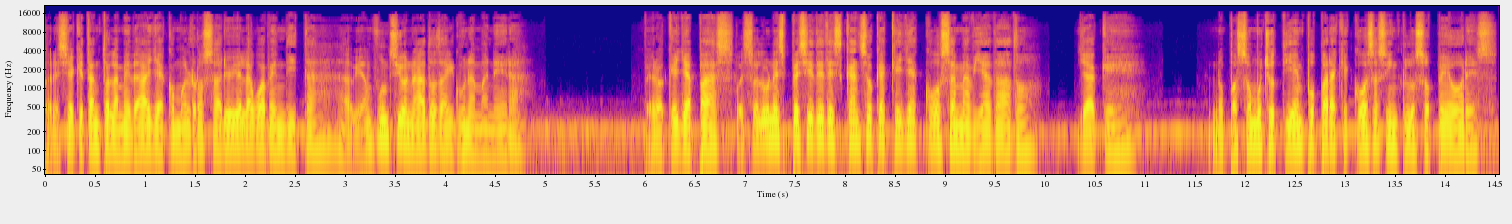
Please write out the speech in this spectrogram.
Parecía que tanto la medalla como el rosario y el agua bendita habían funcionado de alguna manera. Pero aquella paz fue solo una especie de descanso que aquella cosa me había dado, ya que, No pasó mucho tiempo para que cosas incluso peores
